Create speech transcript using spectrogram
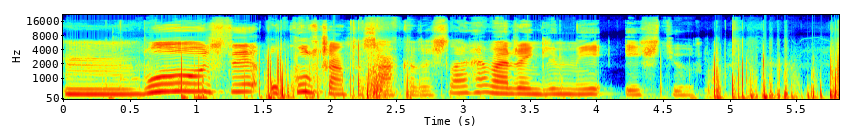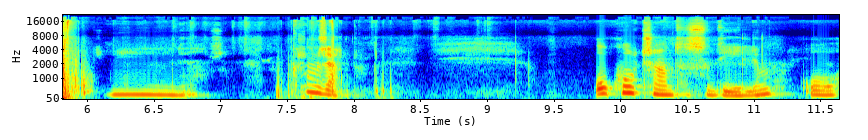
Hmm, bu işte okul çantası arkadaşlar. Hemen rengini değiştiriyorum. Hmm, Kırmızı yaptım. Okul çantası diyelim. O.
